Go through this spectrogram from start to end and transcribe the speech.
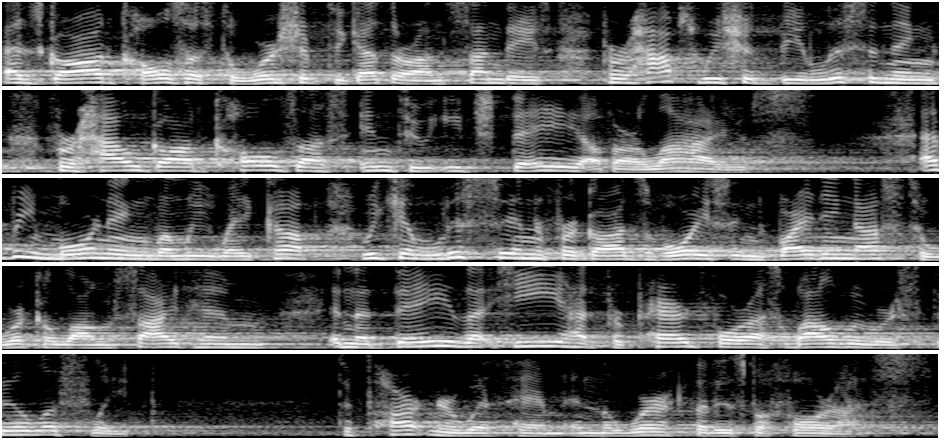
As God calls us to worship together on Sundays, perhaps we should be listening for how God calls us into each day of our lives. Every morning when we wake up, we can listen for God's voice inviting us to work alongside Him in the day that He had prepared for us while we were still asleep, to partner with Him in the work that is before us.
